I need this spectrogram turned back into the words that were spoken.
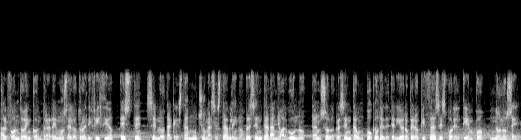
Al fondo encontraremos el otro edificio, este, se nota que está mucho más estable y no presenta daño alguno, tan solo presenta un poco de deterioro pero quizás es por el tiempo, no lo sé.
